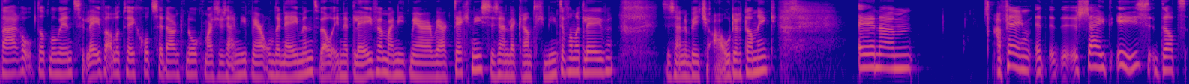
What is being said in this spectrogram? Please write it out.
waren op dat moment. Ze leven alle twee, godzijdank nog, maar ze zijn niet meer ondernemend. Wel in het leven, maar niet meer werktechnisch. Ze zijn lekker aan het genieten van het leven. Ze zijn een beetje ouder dan ik. En um, afijn, het, het, feit is dat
